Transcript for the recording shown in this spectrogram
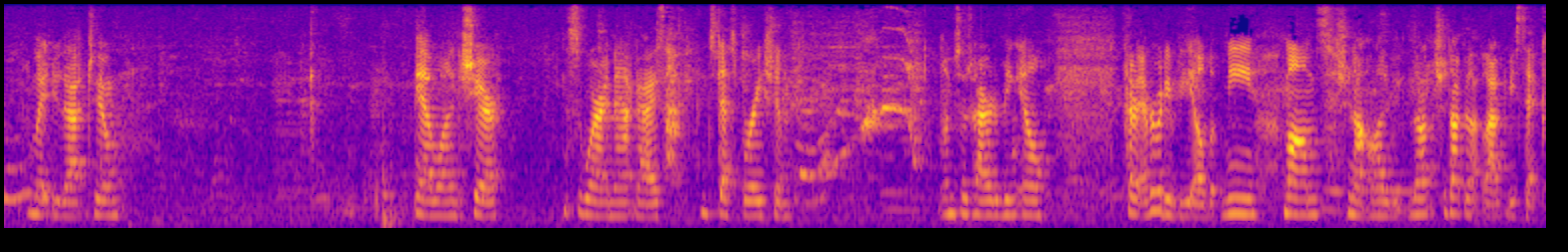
I might do that too. Yeah I wanted to share this is where I'm at, guys. It's desperation. I'm so tired of being ill. Tired of everybody being ill, but me, moms, should not, allowed to be, not, should not be allowed to be sick.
